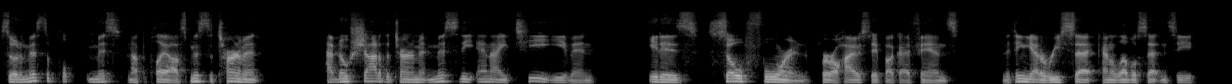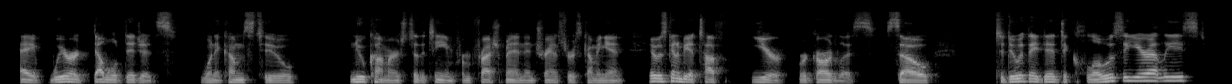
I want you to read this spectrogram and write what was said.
So to miss the miss not the playoffs, miss the tournament, have no shot at the tournament, miss the NIT even, it is so foreign for Ohio State Buckeye fans. And I think you got to reset, kind of level set and see, hey, we're double digits when it comes to newcomers to the team from freshmen and transfers coming in. It was going to be a tough year regardless. So to do what they did to close the year at least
